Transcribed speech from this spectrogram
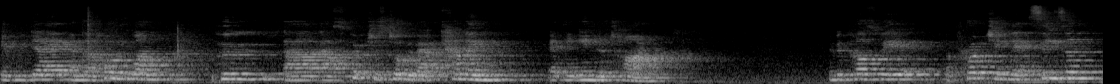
every day and the Holy One who uh, our scriptures talk about coming at the end of time. And because we're approaching that season,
